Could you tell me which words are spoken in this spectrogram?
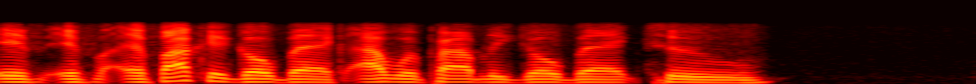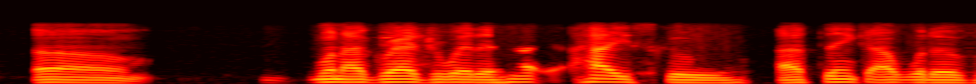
if if if I could go back, I would probably go back to um when I graduated high school. I think I would have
